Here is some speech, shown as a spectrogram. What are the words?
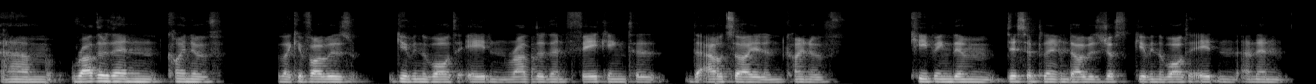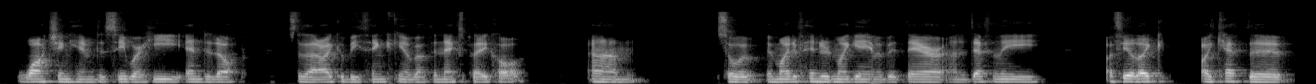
um rather than kind of like if I was giving the ball to Aiden rather than faking to the outside and kind of keeping them disciplined, I was just giving the ball to Aiden and then watching him to see where he ended up so that I could be thinking about the next play call. Um, so it, it might have hindered my game a bit there, and it definitely, I feel like I kept the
